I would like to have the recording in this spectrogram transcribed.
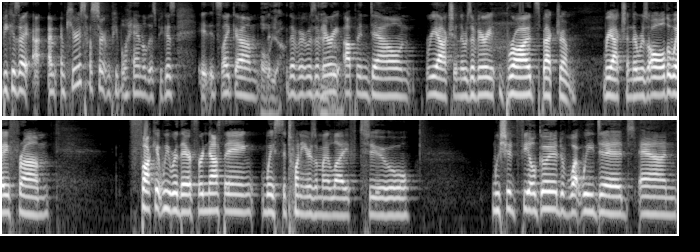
because I, I I'm- I'm curious how certain people handle this because it, it's like um, Oh, yeah. there was a very up and down reaction. There was a very broad spectrum reaction. There was all the way from fuck it, we were there for nothing, wasted 20 years of my life to we should feel good of what we did and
